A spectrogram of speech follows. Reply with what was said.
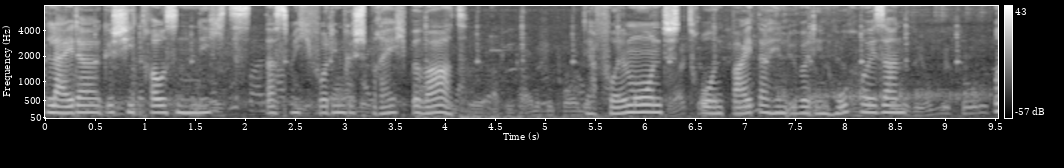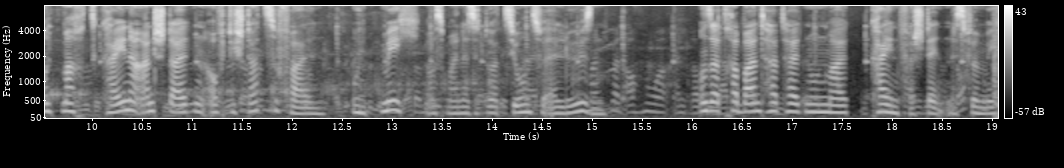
Leider geschieht draußen nichts, das mich vor dem Gespräch bewahrt. Der Vollmond thront weiterhin über den Hochhäusern und macht keine Anstalten, auf die Stadt zu fallen und mich aus meiner Situation zu erlösen. Unser Trabant hat halt nun mal kein Verständnis für mich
